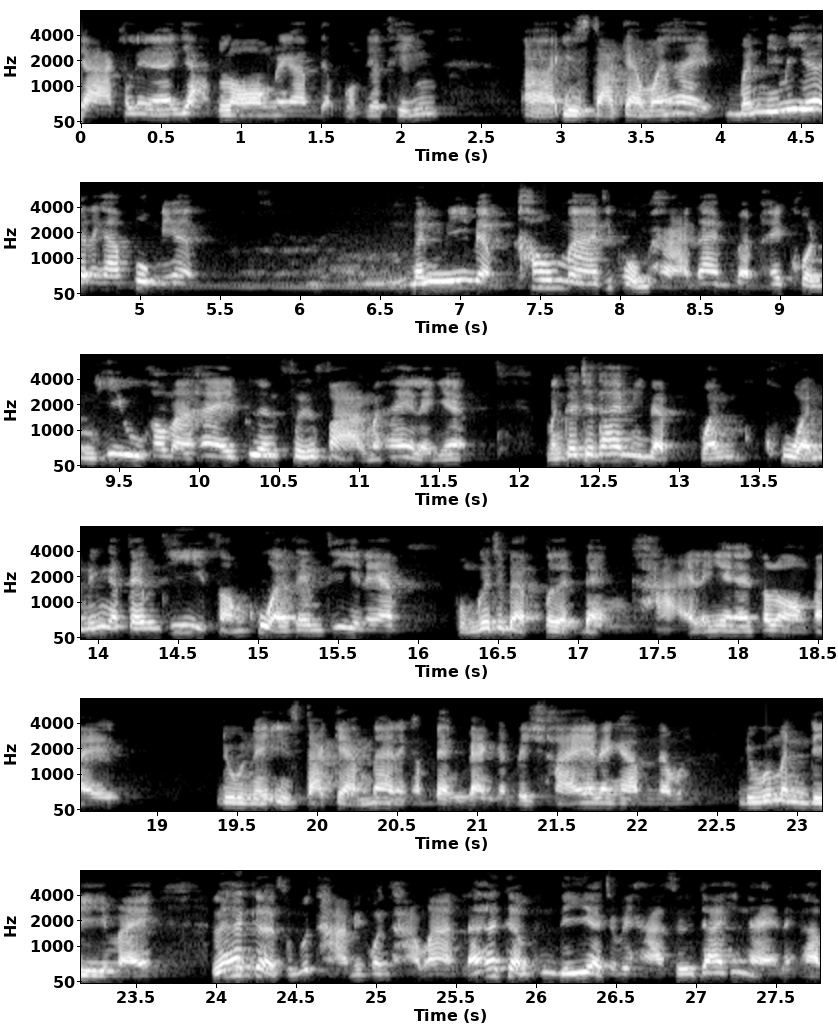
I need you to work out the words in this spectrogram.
อยากเขาเลยนะ อยากลองนะครับ เดี๋ยวผมจะทิ้งอ่าอินสตาแกรมไว้ให้ มันมีไม่เยอะนะครับ พวกเนี้ยมันมีแบบเข้ามาที่ผมหาได้แบบให้คนหิ้วเข้ามาให้เพื่อนซื้อฝากมาให้อะไรเงี้ย มันก็จะได้มีแบบวันขวดนึงอะเต็มที่สองขวดเต็มที่นะครับผมก็จะแบบเปิดแบ่งขายอะไรเงี้ยนะก็ลองไปดูในอินสตาแกรมได้นะครับ แบ่งแบ่งกันไปใช้นะครับนะดูว่ามันดีไหม แล้วถ้าเกิดสมมติถามมีคนถามว่า แล้วถ้าเกิดมันดีอะจะไปหาซื้อได้ที่ไหนนะครับ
